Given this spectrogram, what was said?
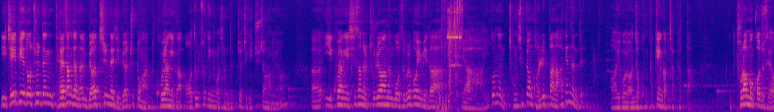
이 JP에 노출된 대상자는 며칠 내지 몇 주 동안 고양이가 어둠 속에 있는 것처럼 느껴지기 주장하며 어, 이 고양이 시선을 두려워하는 모습을 보입니다. 야 이거는 정신병 걸릴 바나 하겠는데? 아 이거 완전 공포 게임 각 잡혔다. 불 한번 꺼주세요.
